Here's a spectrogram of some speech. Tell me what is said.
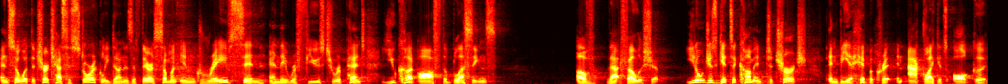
And so, what the church has historically done is if there is someone in grave sin and they refuse to repent, you cut off the blessings of that fellowship. You don't just get to come into church and be a hypocrite and act like it's all good.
